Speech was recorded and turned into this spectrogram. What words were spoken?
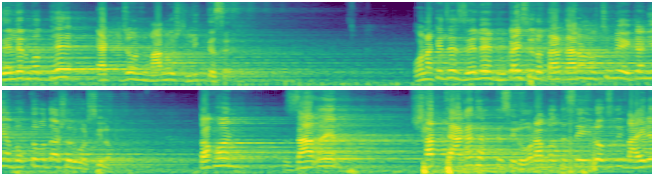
জেলের মধ্যে একজন মানুষ লিখতেছে ওনাকে যে জেলে ঢুকাইছিল, তার কারণ হচ্ছে উনি এটা নিয়ে বক্তব্য দেওয়া শুরু করছিল। তখন যাদের স্বার্থে আঘাত থাকতেছিল ওরা বলতেছে, এই লোক যদি বাইরে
